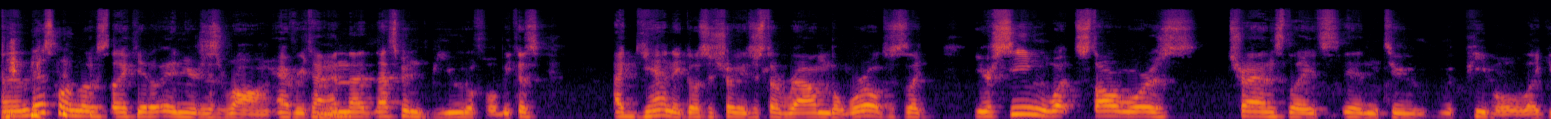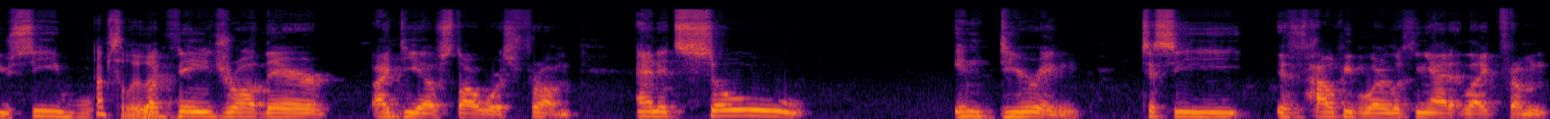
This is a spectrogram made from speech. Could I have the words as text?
And then this one looks like it, and you're just wrong every time. And hmm. that that's been beautiful because, again, it goes to show you just around the world, just like you're seeing what Star Wars translates into with people. Like you see Absolutely. what they draw their idea of Star Wars from. And it's so endearing to see if how people are looking at it like from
